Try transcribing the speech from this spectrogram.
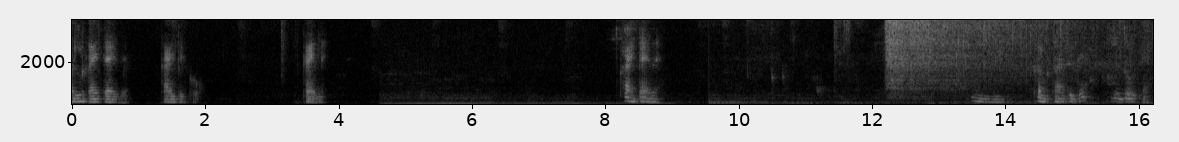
ಕಲ್ಲು ಕಾಯ್ತಾ ಇದೆ. ಕಾಯಬೇಕು. ಕಾಯಿಲೆ. ಕಾಯ್ತಾ ಇದೆ. ಕಲ್ಲು ಈಗ ದೋಸೆ.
